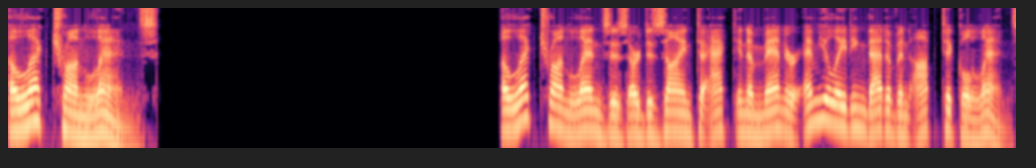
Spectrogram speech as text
Electron lens Electron lenses are designed to act in a manner emulating that of an optical lens,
